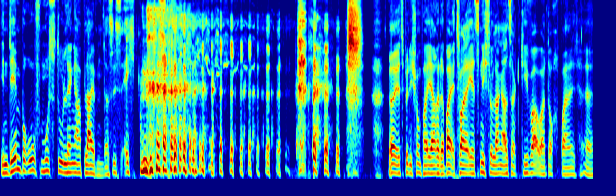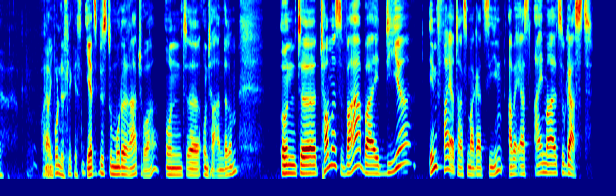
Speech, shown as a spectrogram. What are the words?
in dem Beruf musst du länger bleiben. Das ist echt gut. ja, jetzt bin ich schon ein paar Jahre dabei. Zwar jetzt nicht so lange als Aktiver, aber doch bei, äh, bei ja, Bundesligisten. Jetzt bist du Moderator und äh, unter anderem. Und äh, Thomas war bei dir im Feiertagsmagazin aber erst einmal zu Gast.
